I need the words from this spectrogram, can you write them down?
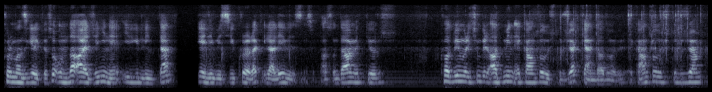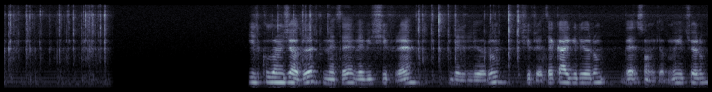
kurmanız gerekiyorsa onu da ayrıca yine ilgili linkten JDBC kurarak ilerleyebilirsiniz. Daha sonra devam et diyoruz. Codebeamer için bir admin account oluşturacak. Kendi adıma bir account oluşturacağım. Bir kullanıcı adı Mete ve bir şifre belirliyorum. Şifreye tekrar giriyorum ve sonraki adıma geçiyorum.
